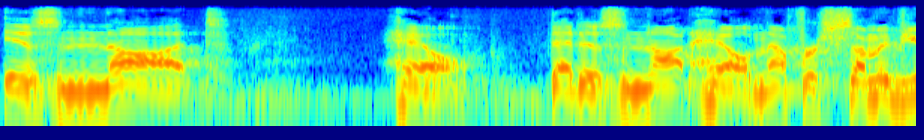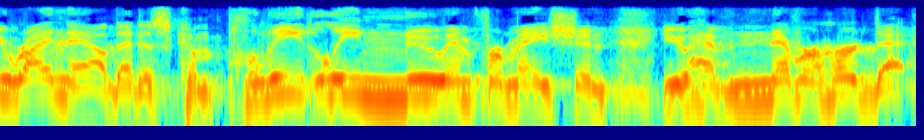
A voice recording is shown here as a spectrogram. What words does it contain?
is not hell. That is not hell. Now, for some of you right now, that is completely new information. You have never heard that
